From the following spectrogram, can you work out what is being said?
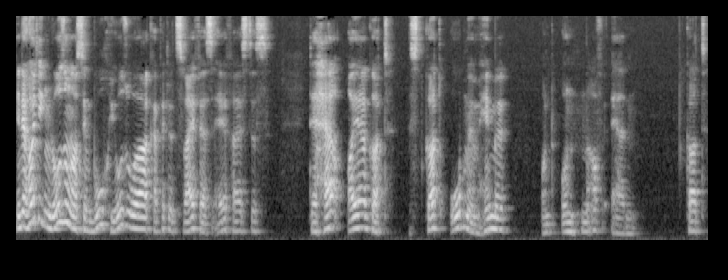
In der heutigen Losung aus dem Buch Josua Kapitel 2 Vers 11 heißt es, Der Herr, euer Gott, ist Gott oben im Himmel und unten auf Erden. Gott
